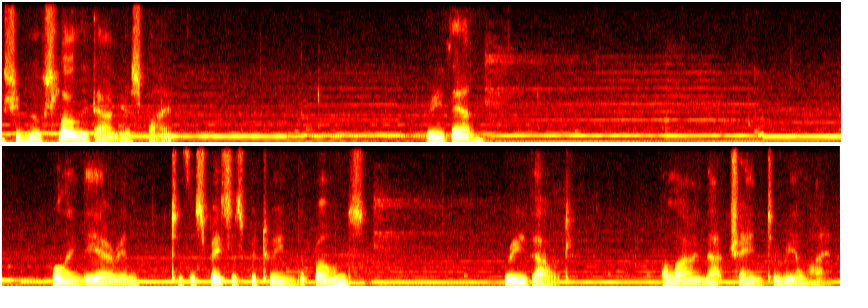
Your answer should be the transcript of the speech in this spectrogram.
as you move slowly down your spine. Breathe in, pulling the air into the spaces between the bones. Breathe out, allowing that chain to realign.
